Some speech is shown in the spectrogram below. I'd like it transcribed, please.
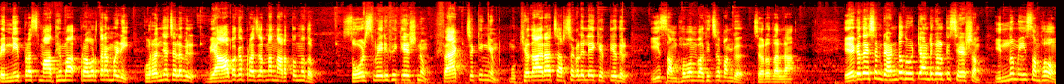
പെന്നി പ്രസ് മാധ്യമ പ്രവർത്തനം വഴി കുറഞ്ഞ ചെലവിൽ വ്യാപക പ്രചരണം നടത്തുന്നതും സോഴ്സ് വെരിഫിക്കേഷനും ഫാക്ട് ചെക്കിങ്ങും മുഖ്യധാരാ ചർച്ചകളിലേക്ക് എത്തിയതിൽ ഈ സംഭവം വഹിച്ച പങ്ക് ചെറുതല്ല. ഏകദേശം രണ്ട് നൂറ്റാണ്ടുകൾക്ക് ശേഷം ഇന്നും ഈ സംഭവം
